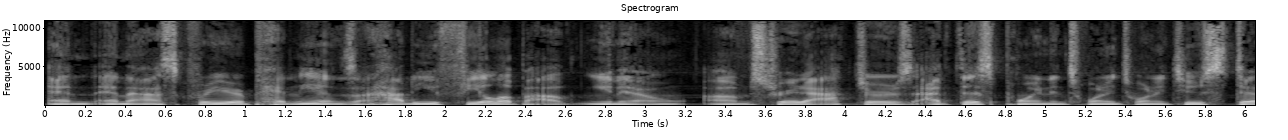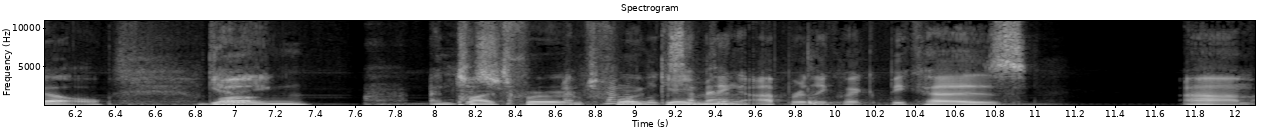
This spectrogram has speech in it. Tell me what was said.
and and ask for your opinions on how do you feel about you know um, straight actors at this point in 2022 still getting I'm Parts for- I'm trying for to look gay something men. up really quick because, um,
